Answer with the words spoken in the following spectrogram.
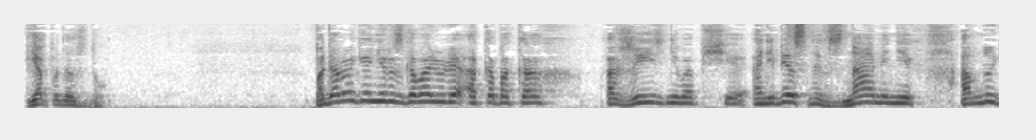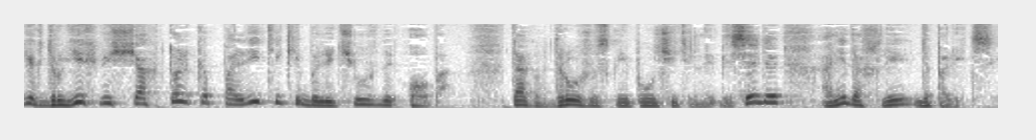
я подожду». По дороге они разговаривали о кабаках, о жизни вообще, о небесных знамениях, о многих других вещах, только политики были чужды оба. Так в дружеской и поучительной беседе они дошли до полиции.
